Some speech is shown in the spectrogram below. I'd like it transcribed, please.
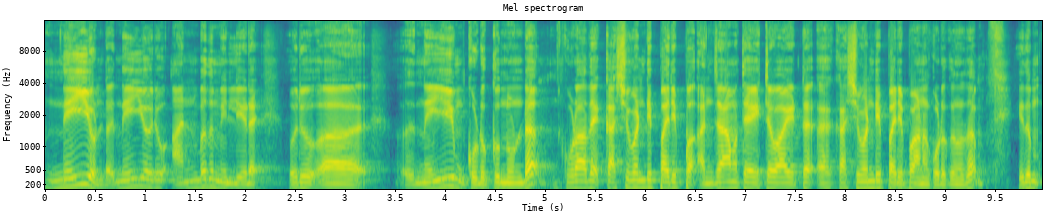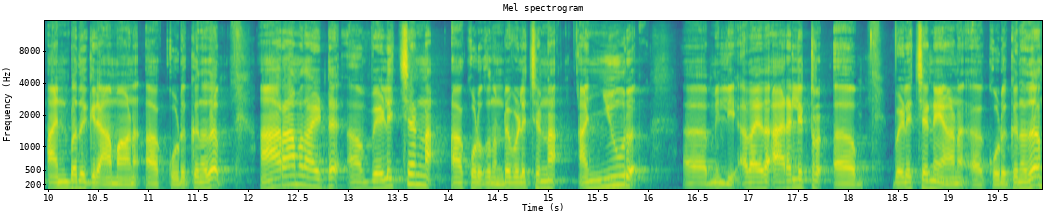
നെയ്യുണ്ട്. നെയ്യ് ഒരു അൻപത് മില്ലിയുടെ ഒരു നെയ്യും കൊടുക്കുന്നുണ്ട്. കൂടാതെ കശുവണ്ടി പരിപ്പ് അഞ്ചാമത്തെ ഐറ്റമായിട്ട് കശുവണ്ടി പരിപ്പാണ് കൊടുക്കുന്നത്. ഇതും അൻപത് ഗ്രാമാണ് കൊടുക്കുന്നത്. ആറാമതായിട്ട് വെളിച്ചെണ്ണ കൊടുക്കുന്നുണ്ട്. വെളിച്ചെണ്ണ അഞ്ഞൂറ് മില്ലി അതായത് അര ലിറ്റർ വെളിച്ചെണ്ണയാണ് കൊടുക്കുന്നത്.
